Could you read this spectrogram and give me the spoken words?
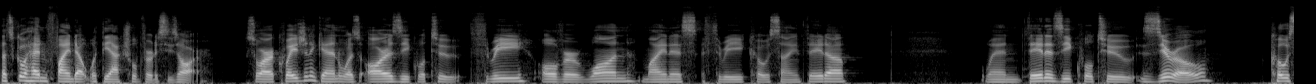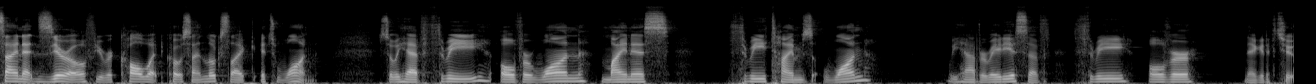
Let's go ahead and find out what the actual vertices are. So our equation again was r is equal to 3 over 1 minus 3 cosine theta. When theta is equal to 0, cosine at 0, if you recall what cosine looks like, it's 1. So we have 3 over 1 minus 3 times 1. We have a radius of 3 over negative 2.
